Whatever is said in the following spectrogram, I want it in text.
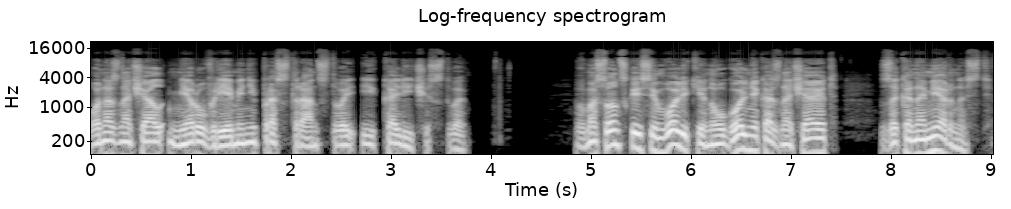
он означал меру времени, пространства и количества. В масонской символике наугольник означает закономерность,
